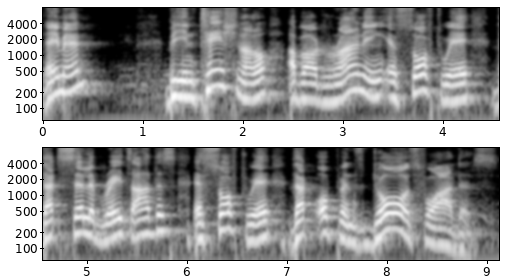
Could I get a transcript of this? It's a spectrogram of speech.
Amen. Be intentional about running a software that celebrates others, a software that opens doors for others.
